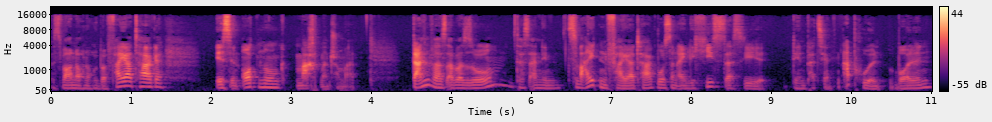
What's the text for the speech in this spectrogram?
es waren auch noch über Feiertage, ist in Ordnung, macht man schon mal. Dann war es aber so, dass an dem zweiten Feiertag, wo es dann eigentlich hieß, dass sie den Patienten abholen wollen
